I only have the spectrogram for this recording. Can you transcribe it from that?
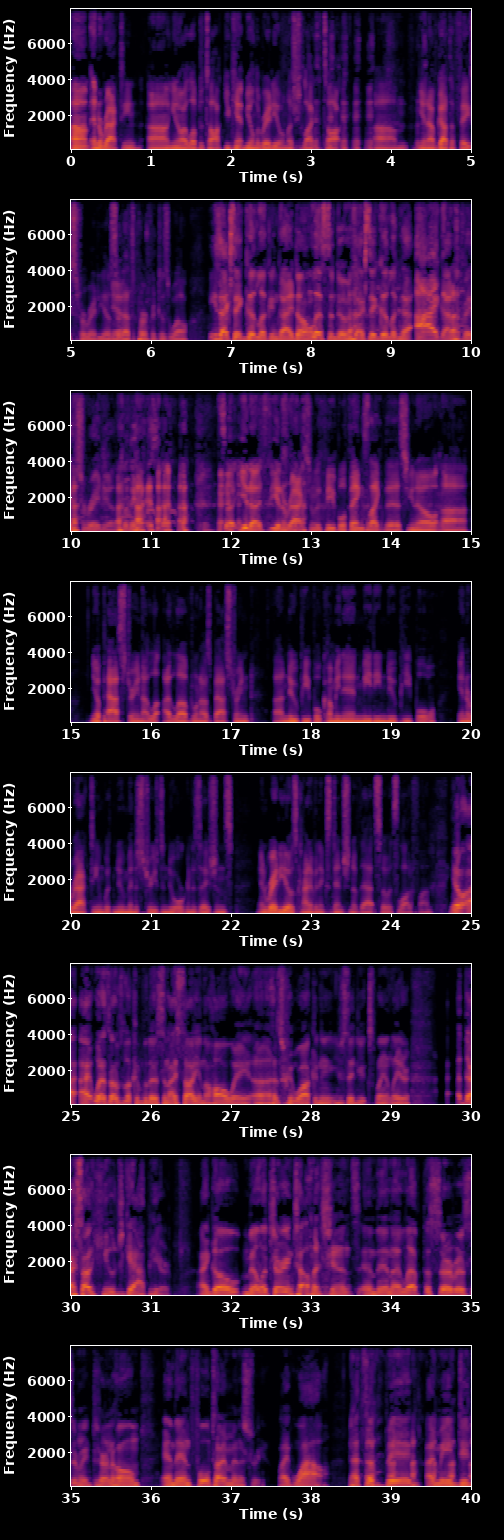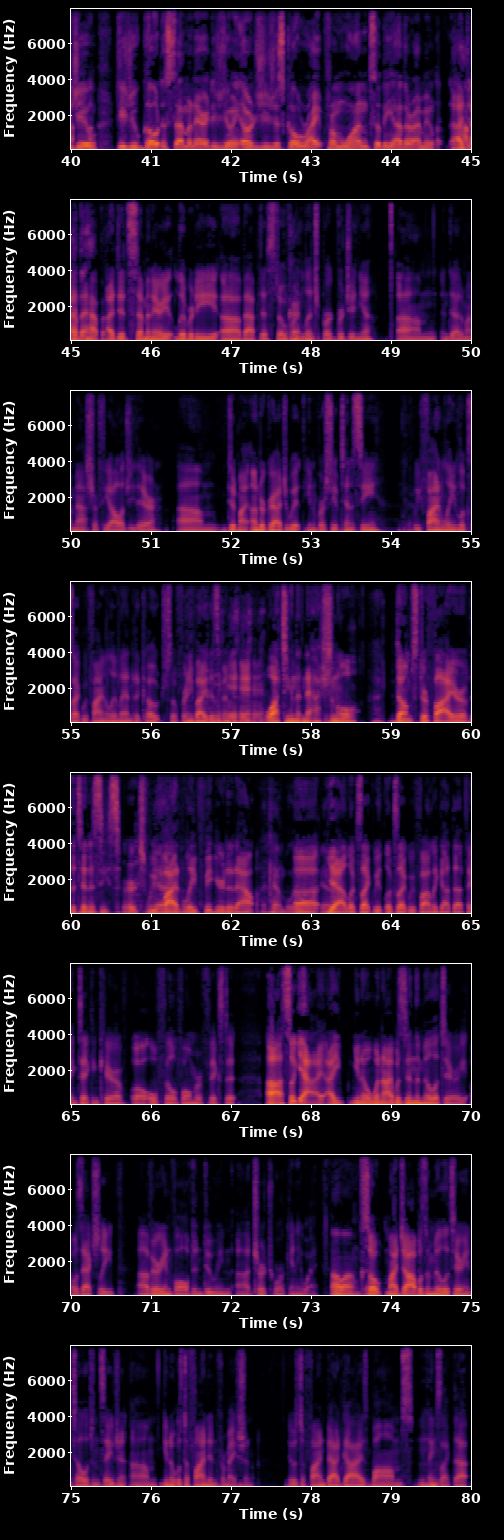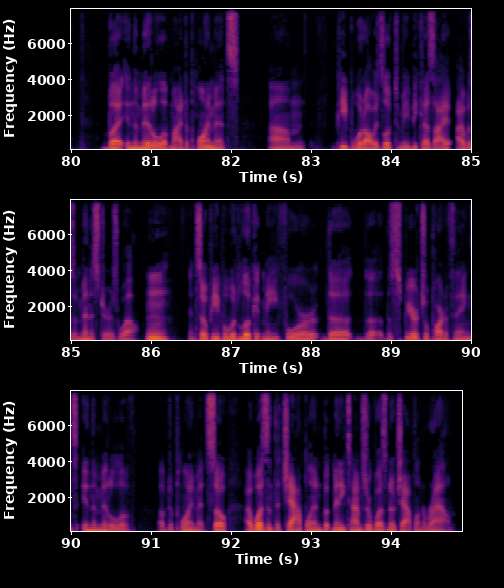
Um, interacting. Uh, you know, I love to talk. You can't be on the radio unless you like to talk. um, you know, I've got the face for radio, so Yeah. that's perfect as well. He's actually a good looking guy. Don't listen to him. He's actually a good looking guy. I got a face for radio. So you know, it's the interaction with people, things like this. You know, uh, you know, pastoring. I, lo- I loved when I was pastoring uh, new people coming in, meeting new people, interacting with new ministries and new organizations. And radio is kind of an extension of that, so it's a lot of fun. You know, I, I as I was looking for this, and I saw you in the hallway uh, as we were walking. And you said you explain it later. I saw a huge gap here. I go military intelligence, and then I left the service and returned home, and then full time ministry. Like, wow, that's a big. I mean, did you did you go to seminary? Did you or did you just go right from one to the other? I mean, how I, how'd that happen? I did seminary at Liberty uh, Baptist over in Lynchburg, Virginia, um, and did my master of theology there. Um, did my undergraduate at the University of Tennessee. We finally looks like we finally landed a coach. So for anybody that's been watching the national dumpster fire of the Tennessee search, we Yeah. finally figured it out. I can't believe uh, it, Yeah. yeah. it looks like we looks like we finally got that thing taken care of. Uh, old Phillip Fulmer fixed it. Uh, so yeah, I, I you know when I was in the military, I was actually uh, very involved in doing uh, church work anyway. Oh, wow, okay. So my job was a military intelligence agent. Um, you know, it was to find information. It was to find bad guys, bombs, Mhm. things like that. But in the middle of my deployments, um, people would always look to me because I, I was a minister as well. Mm. And so people would look at me for the, the, the spiritual part of things in the middle of, of deployment. So I wasn't the chaplain, but many times there was no chaplain around.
